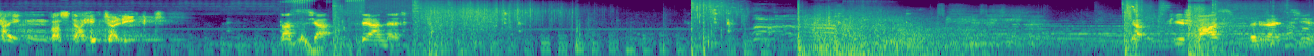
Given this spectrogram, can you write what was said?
zeigen, was dahinter liegt. Das ist ja sehr nett. Ja, viel Spaß, wenn du dein Ziel.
